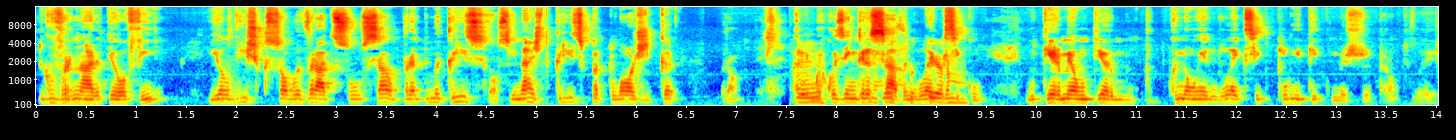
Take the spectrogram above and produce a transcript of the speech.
de governar até ao fim, e ele diz que só haverá de solução perante uma crise ou sinais de crise patológica. Pronto. É uma É, coisa engraçada no léxico. O termo é um termo que não é do léxico político, mas pronto. É,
